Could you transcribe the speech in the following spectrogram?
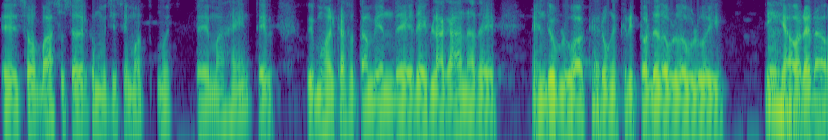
eso va a suceder con muchísima eh, más gente. Vimos el caso también de Dave Lagana de NWA, que era un escritor de WWE y que ahora era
